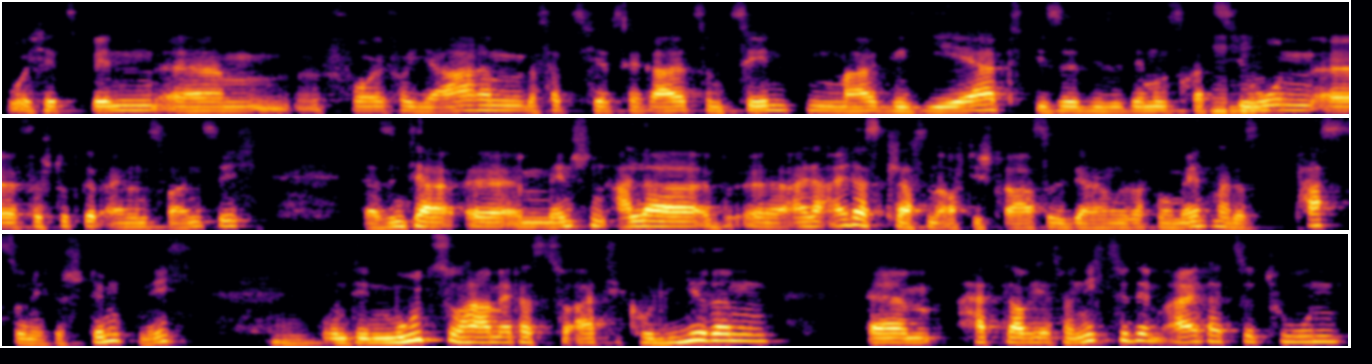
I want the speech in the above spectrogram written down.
wo ich jetzt bin, ähm, vor, vor Jahren, das hat sich jetzt ja gerade zum zehnten Mal gejährt, diese, diese Demonstration mhm. äh, für Stuttgart 21. Da sind ja äh, Menschen aller, äh, aller Altersklassen auf die Straße gegangen und gesagt, Moment mal, das passt so nicht, das stimmt nicht. Mhm. Und den Mut zu haben, etwas zu artikulieren, ähm, hat, glaube ich, erstmal nichts mit dem Alter zu tun.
